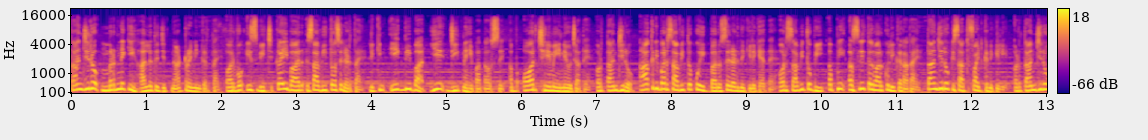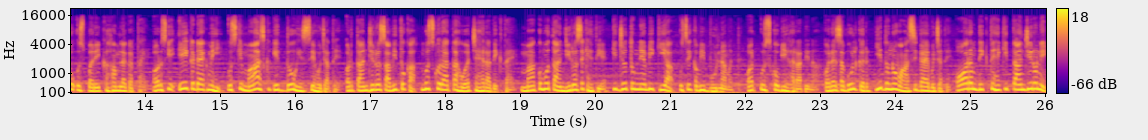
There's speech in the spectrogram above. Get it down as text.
तांजीरो मरने की हालत जितना ट्रेनिंग करता है और वो इस बीच कई बार सावितो से लड़ता है, लेकिन एक भी बार ये जीत नहीं पाता उससे। अब और छह महीने हो जाते हैं और तांजीरो आखिरी बार सावितो को एक बार उसे लड़ने के लिए कहता है और सावितो भी अपनी असली तलवार को लेकर आता है। तांजीरो के साथ फाइट करने के लिए। और तांजीरो उस पर एक हमला करता है। और उसके एक अटैक में ही उसके मास्क के दो हिस्से हो जाते हैं। और तांजीरो सावितो का मुस्कुराता हुआ चेहरा देखता है। माकुमो तांजीरो से कहती है कि जो तुमने अभी किया, उसे कभी भूलना मत। और उसको भी हरा देना। और ऐसा बोलकर ये दोनों वहाँ से गायब हो जाते हैं। और हम देखते हैं कि तांजीरो ने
